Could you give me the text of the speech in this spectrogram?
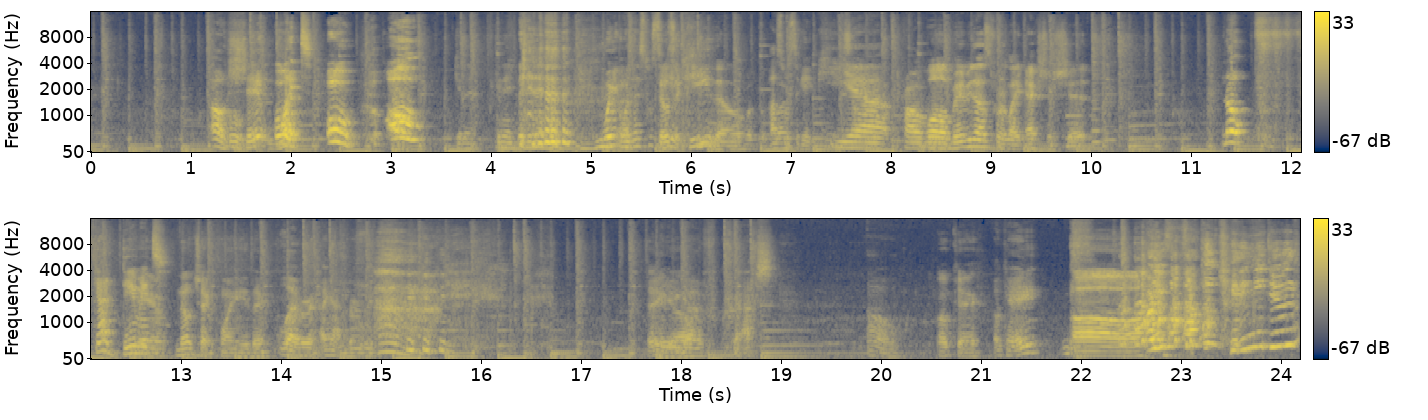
Oh Ooh. shit. Oh. What? Oh! Oh! Get in. Get in. Get in. Wait, was I supposed There to was a get key though. I was supposed to get keys. yeah, probably. Well, maybe that's for like extra shit. Nope. God damn it. Yeah, No checkpoint either. Whatever. I got burned. There you go. Crash. Oh. Okay. Okay. Uh, Are you fucking kidding me, dude?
